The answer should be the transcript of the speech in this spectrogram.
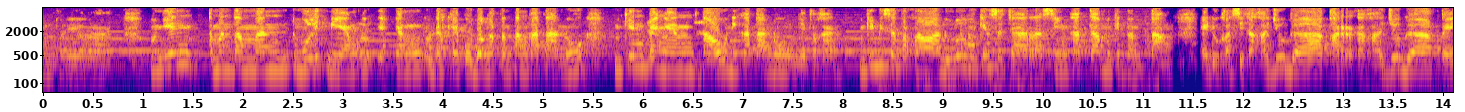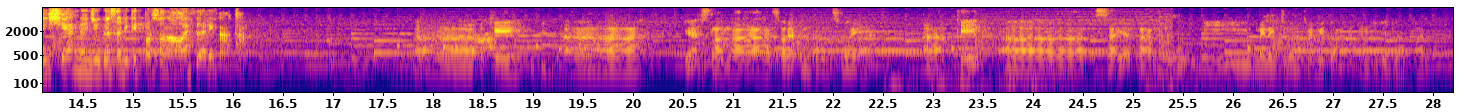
Alhamdulillah. Mungkin teman-teman ngulik nih yang yang udah kepo banget tentang Katanu, mungkin pengen tahu nih Katanu gitu kan. Mungkin bisa perkenalan dulu mungkin secara singkat Kak mungkin tentang edukasi Kakak juga, karir Kakak juga, passion dan juga sedikit personal life dari Kakak. Uh, Oke, okay. uh, ya selamat sore teman-teman semua ya. Uh, Oke, okay. uh, saya Tanu di manajemen firm itu angkatan 38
